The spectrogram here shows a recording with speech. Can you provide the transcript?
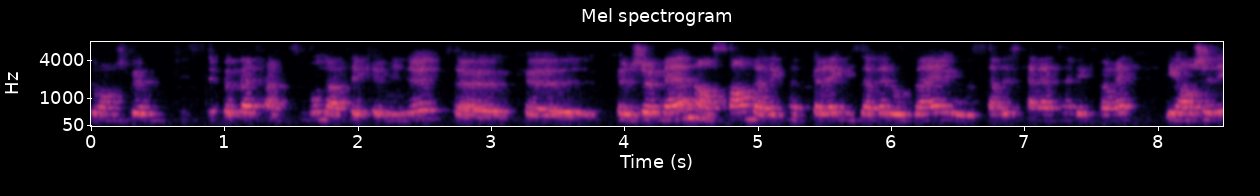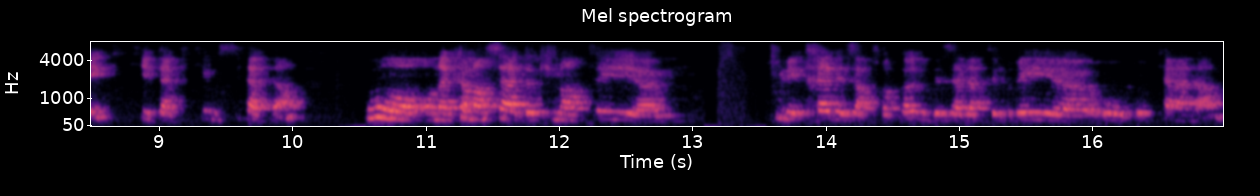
dont je vais vous peut-être un petit mot dans quelques minutes euh, que, je mène ensemble avec notre collègue Isabelle Aubin au Service canadien des forêts et Angélique, qui est impliquée aussi là-dedans, où on, a commencé à documenter euh, tous les traits des arthropodes ou des invertébrés euh, au, Canada.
